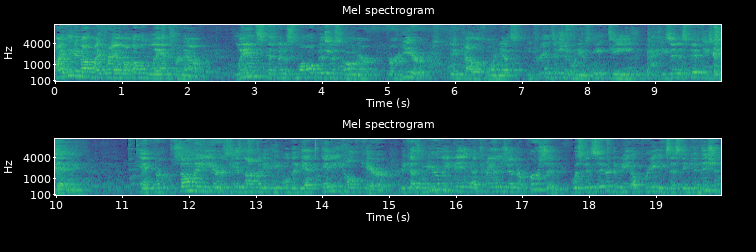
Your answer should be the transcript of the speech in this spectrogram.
I think about my friend, I'll call him Lance for now. Lance has been a small business owner for years in California. He transitioned when he was 18. He's in his 50s today. And for so many years, he has not been able to get any health care because merely being a transgender person was considered to be a pre-existing condition.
